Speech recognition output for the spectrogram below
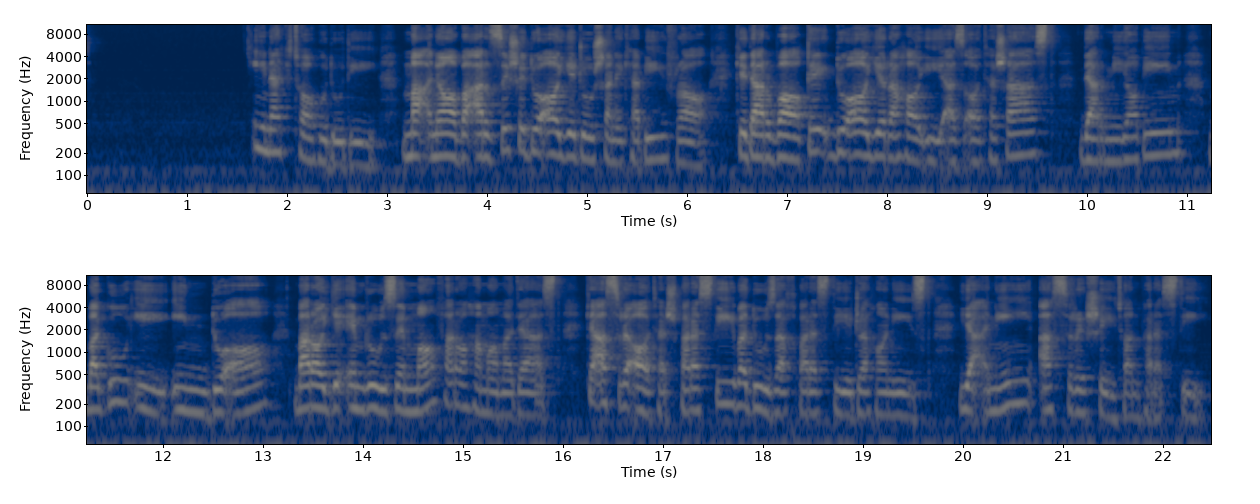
اینک تا حدودی معنا و ارزش دعای جوشن کبیر را که در واقع دعای رهایی از آتش است در میابیم و گویی این دعا برای امروز ما فراهم آمده است که عصر آتش پرستی و دوزخ پرستی جهانی است یعنی عصر شیطان پرستی.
